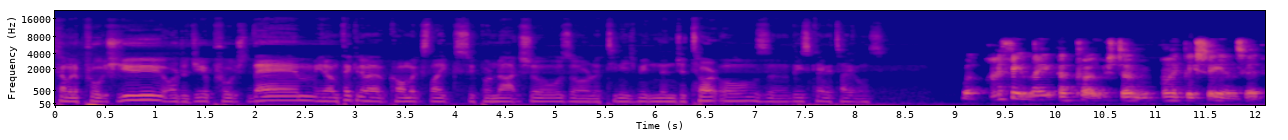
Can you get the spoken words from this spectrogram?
come and approach you, or did you approach them? You know, I'm thinking about comics like Supernaturals or the Teenage Mutant Ninja Turtles, uh, these kind of titles. Well, I think they approached um, IPC and said,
